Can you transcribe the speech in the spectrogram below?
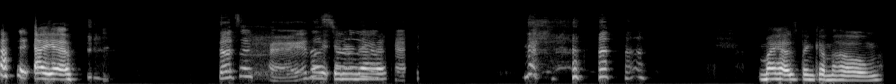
I am. that's okay My that's totally internet. okay My husband come home,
